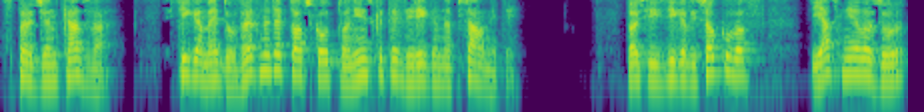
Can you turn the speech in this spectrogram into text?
Спърджан казва, стигаме до връхната точка от планинската верига на псалмите. Той се издига високо в ясния лазур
